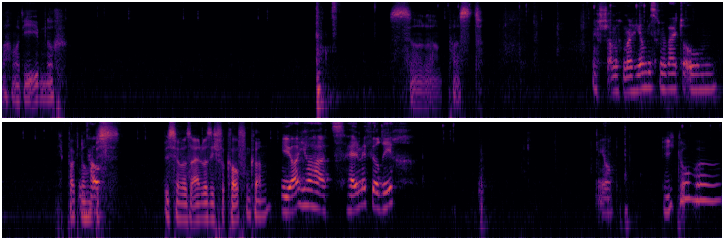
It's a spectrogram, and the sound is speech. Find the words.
Machen wir die eben noch. So, da passt. Ich schau mich mal hier ein bisschen weiter um. Ich pack noch ein bis, bisschen was ein, was ich verkaufen kann. Ja, hier hat's Helme für dich. Ja. Ich komme.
